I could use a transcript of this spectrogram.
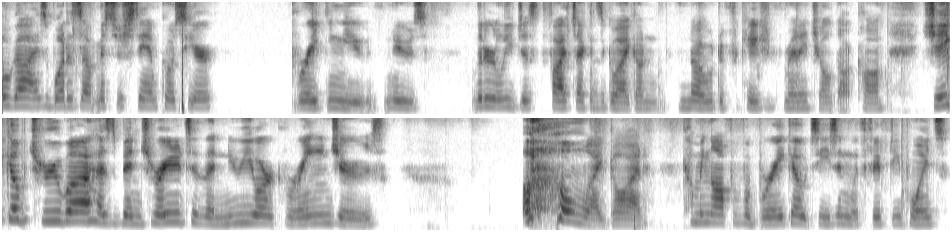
Hello guys, what is up? Mr. Stamkos here. Breaking you news. Literally just five seconds ago, I got a notification from NHL.com. Jacob Trouba has been traded to the New York Rangers. Oh my god. Coming off of a breakout season with 50 points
